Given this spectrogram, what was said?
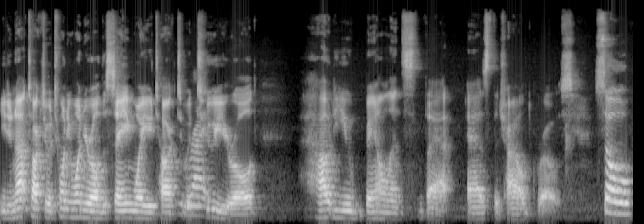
You do not talk to a twenty one year old the same way you talk to a Right. two year old. How do you balance that as the child grows? So,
